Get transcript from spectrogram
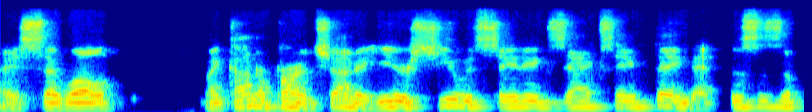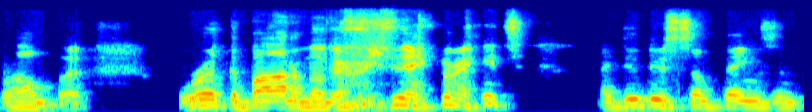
I said, well, my counterpart in China, he or she would say the exact same thing that this is a problem, but we're at the bottom of everything, right? I do do some things in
